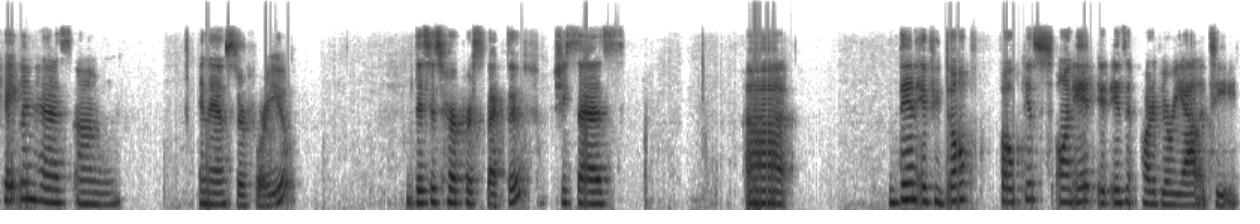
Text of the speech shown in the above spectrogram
Caitlin has um, an answer for you. This is her perspective. She says, uh, then if you don't focus on it, it isn't part of your reality.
